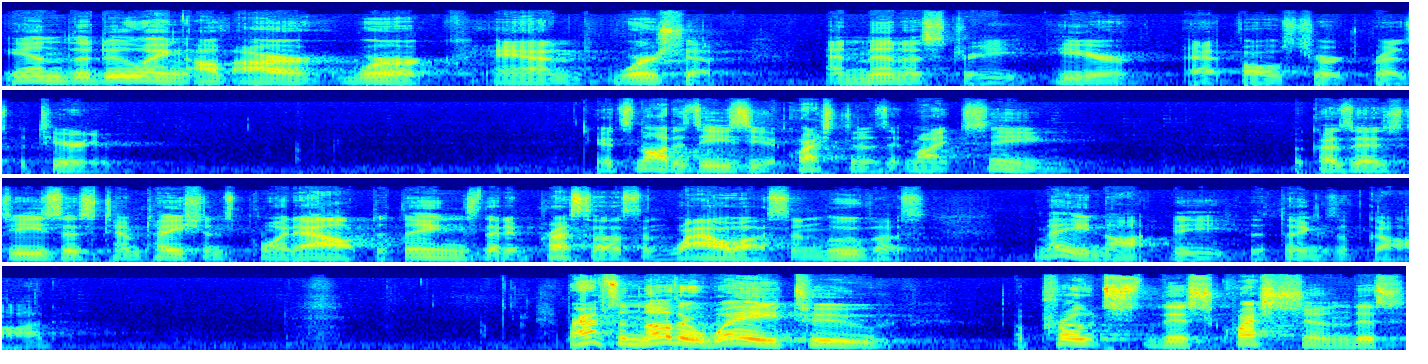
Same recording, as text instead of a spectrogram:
in the doing of our work and worship and ministry here at Falls Church Presbyterian. It's not as easy a question as it might seem. Because as Jesus' temptations point out, the things that impress us and wow us and move us may not be the things of God. Perhaps another way to approach this question, this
